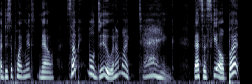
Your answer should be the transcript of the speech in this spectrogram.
a disappointment. Now, some people do, and I'm like, dang, that's a skill. But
